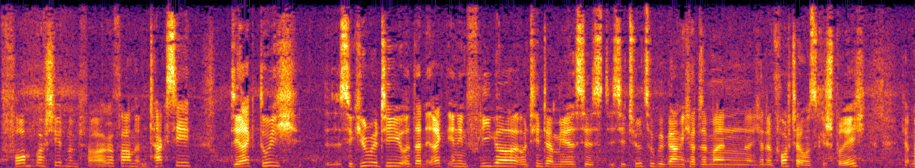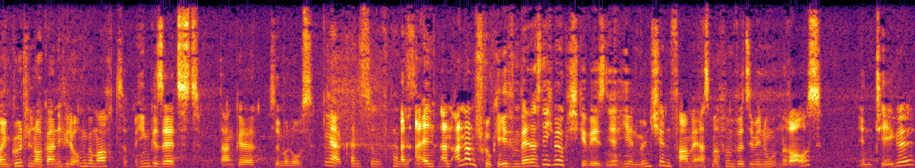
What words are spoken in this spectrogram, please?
vormarschiert mit dem Fahrer gefahren, mit dem Taxi, direkt durch Security und dann direkt in den Flieger und hinter mir ist, ist, ist die Tür zugegangen. Ich hatte, mein, ich hatte ein Vorstellungsgespräch. Ich habe meinen Gürtel noch gar nicht wieder umgemacht, habe mich hingesetzt. Danke, sind wir los. Ja, kannst du. Kannst an, an, an, anderen Flughäfen wäre das nicht möglich gewesen. Ja, hier in München fahren wir erstmal 45 Minuten raus. In Tegel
